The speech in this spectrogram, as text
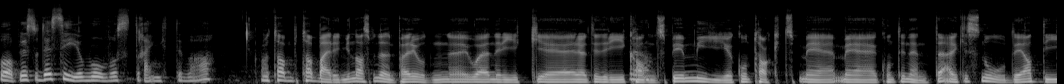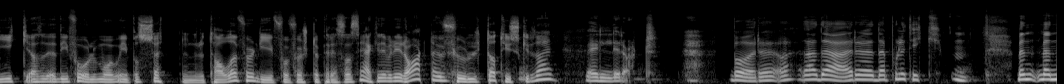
håpløs. Og det sier jo hvor strengt det var. Ta, ta, Bergen, da, som i denne perioden eh, jo er en rik, eh, relativt rik handelsby. Mye kontakt med, med, kontinentet. Er det ikke snodig at de ikke altså De får må inn på 1700-tallet før de får første pressa si? Er ikke det veldig rart? Det er jo fullt av tyskere der. Veldig rart. Bare, ja, det, er, det, er, politikk. Mm. Men, men,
